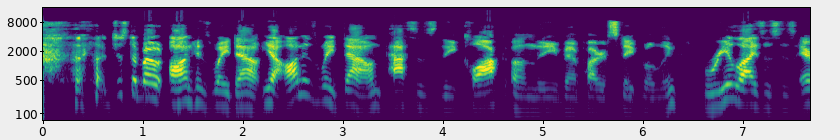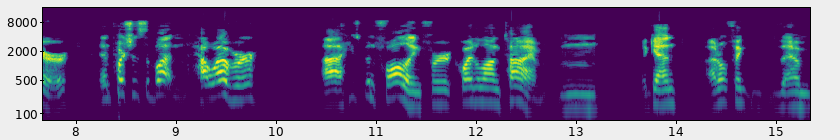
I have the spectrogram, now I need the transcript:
Just about on his way down. Yeah, on his way down, passes the clock on the Vampire State Building, realizes his error, and pushes the button. However, uh, he's been falling for quite a long time. Mm, Again, I don't think the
